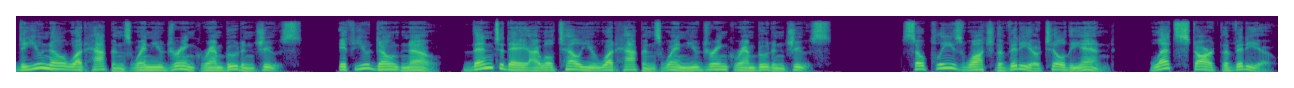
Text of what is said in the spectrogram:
Do you know what happens when you drink rambutan juice? If you don't know, then today I will tell you what happens when you drink rambutan juice. So please watch the video till the end. Let's start the video.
